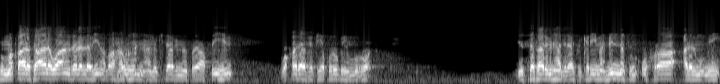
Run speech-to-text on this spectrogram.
ثم قال تعالى وأنزل الذين ظاهروهم من أهل الكتاب من صياصيهم وقذف في قلوبهم الرعب. يستفاد من هذه الآية الكريمة منة أخرى على المؤمنين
